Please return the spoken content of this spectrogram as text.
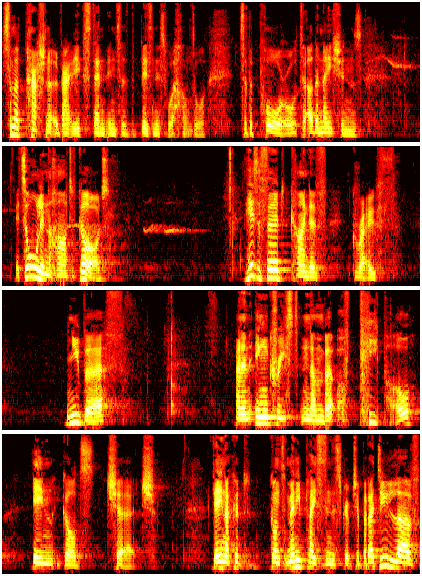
Some are passionate about the extent into the business world or to the poor or to other nations. It's all in the heart of God. Here's the third kind of growth new birth and an increased number of people in God's church. Again, I could have gone to many places in the scripture, but I do love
